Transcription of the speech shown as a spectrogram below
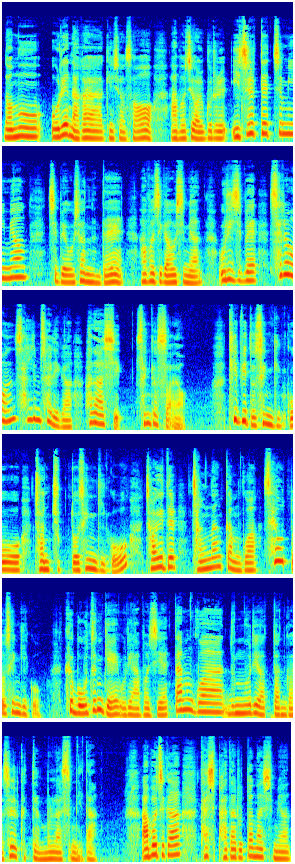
너무 오래 나가 계셔서 아버지 얼굴을 잊을 때쯤이면 집에 오셨는데 아버지가 오시면 우리 집에 새로운 살림살이가 하나씩 생겼어요. TV도 생기고 전축도 생기고 저희들 장난감과 새 옷도 생기고 그 모든 게 우리 아버지의 땀과 눈물이었던 것을 그땐 몰랐습니다. 아버지가 다시 바다로 떠나시면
